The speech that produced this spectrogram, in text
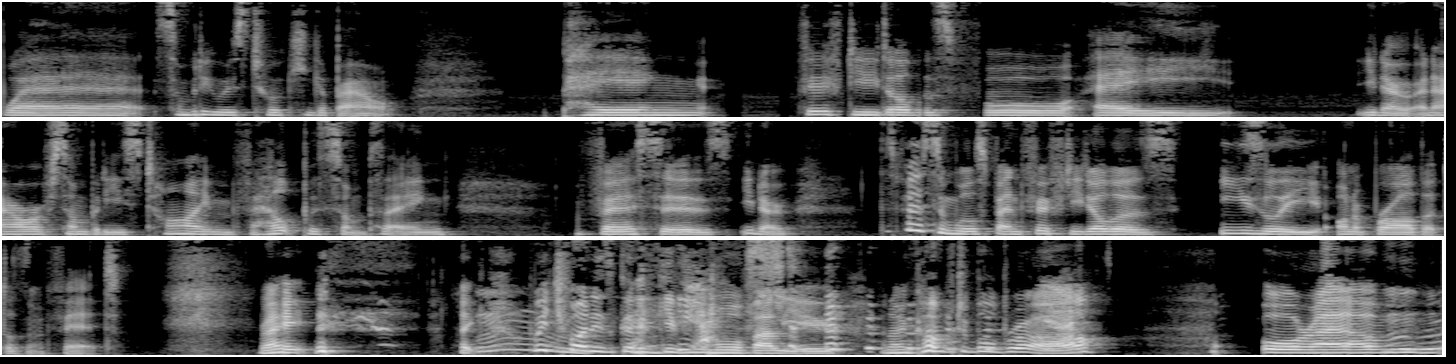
where somebody was talking about paying fifty dollars for a you know an hour of somebody's time for help with something versus you know this person will spend fifty dollars easily on a bra that doesn't fit, right? like, mm. which one is going to give you yes. more value? An uncomfortable bra yes. or um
